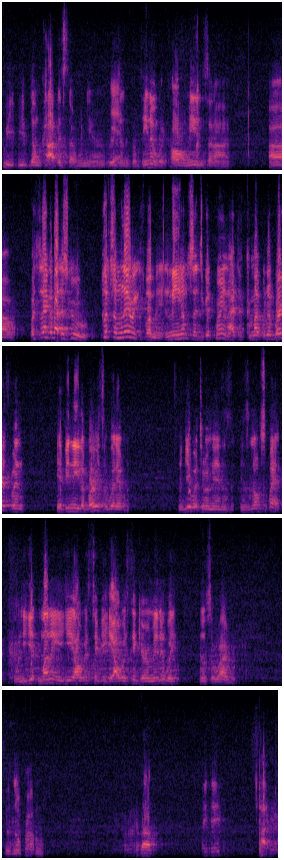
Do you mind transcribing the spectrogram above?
we, we don't copy stuff when you're originally, because Dino would call me and said, uh, uh, what you think about this groove? Put some lyrics for me. And me and him such a good friend, I just come up with a verse when, if you need a verse or whatever, and give it to him, and there's, there's no sweat. When you get money, he always take it, he always care of him anyway, know, so why, there's no problem. About, I-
